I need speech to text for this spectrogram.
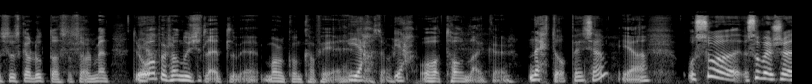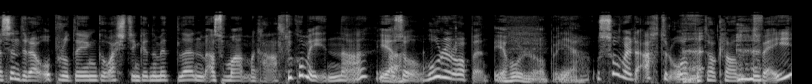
så skal luttes og sånn, men det er åpent sånn ikke lett med morgenkafé ja, ja. og tonelager. Nettopp, ikke? Ja. Og så, så var det så sindra opproding og vasting under middelen, altså man, man kan alltid komme inn, ja. ja. altså hvor er åpen. Ja, hår er åpen, ja. ja. Og så var det etter åpent til klan tvei,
